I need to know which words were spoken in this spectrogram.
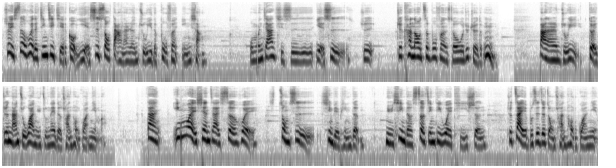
所以社会的经济结构也是受大男人主义的部分影响。我们家其实也是，就是就看到这部分的时候，我就觉得，嗯，大男人主义，对，就是男主外女主内的传统观念嘛。但因为现在社会重视性别平等，女性的社经地位提升，就再也不是这种传统观念。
